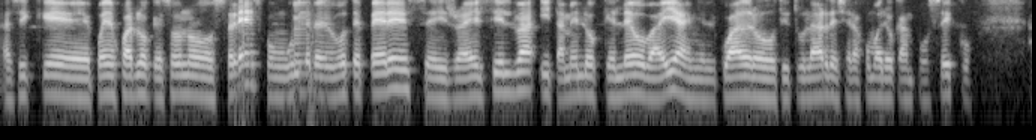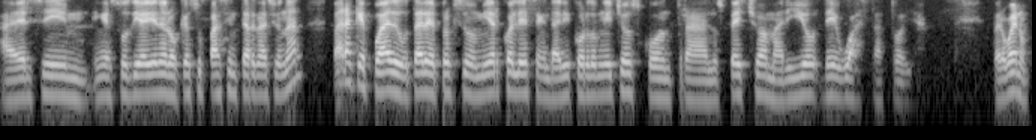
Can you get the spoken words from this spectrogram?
Así que pueden jugar lo que son los tres, con Wilmer Bote Pérez, e Israel Silva y también lo que Leo Bahía en el cuadro titular de Xerajú Mario Camposeco. A ver si en estos días viene lo que es su pase internacional para que pueda debutar el próximo miércoles en David Cordón Hechos contra los Pecho Amarillo de Guastatoya. Pero bueno,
